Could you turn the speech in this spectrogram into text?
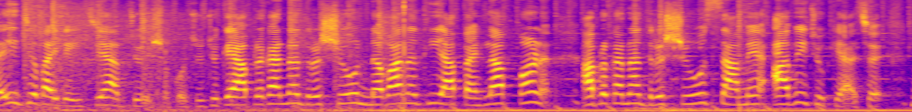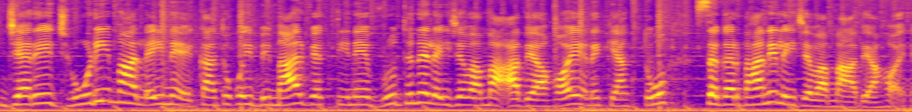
લઈ જવાઈ રહી છે, આપ જોઈ શકો છો. જોકે આ પ્રકારના દ્રશ્યો નવા નથી, આ પહેલા પણ આ પ્રકારના દ્રશ્યો સામે આવી ચૂક્યા છે. જ્યારે જોડીમાં લઈને કાં તો કોઈ બીમાર વ્યક્તિને વૃદ્ધને લઈ જવામાં આવ્યા હોય અને ક્યાંક તો સગર્ભાને લઈ જવામાં આવ્યા હોય.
